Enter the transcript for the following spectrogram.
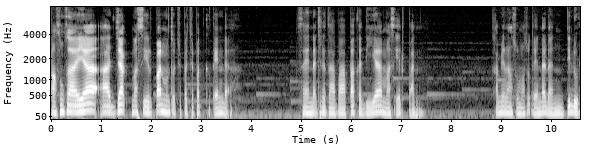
Langsung saya ajak Mas Irfan untuk cepat-cepat ke tenda. Saya tidak cerita apa-apa ke dia Mas Irfan. Kami langsung masuk tenda dan tidur.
